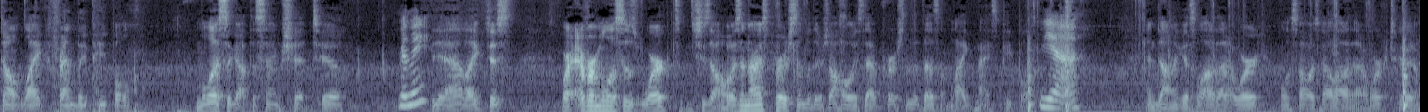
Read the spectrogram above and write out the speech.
don't like friendly people. Melissa got the same shit too. Really? Yeah, like just wherever Melissa's worked, she's always a nice person, but there's always that person that doesn't like nice people. Yeah. And Donna gets a lot of that at work. Melissa always got a lot of that at work too.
